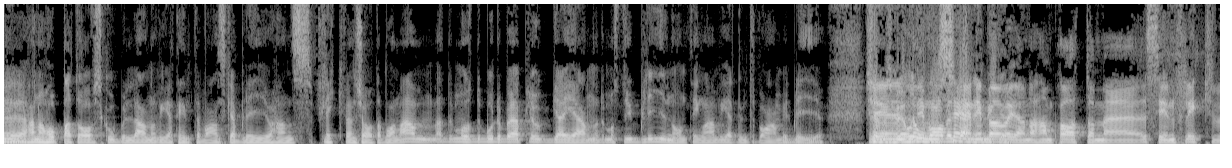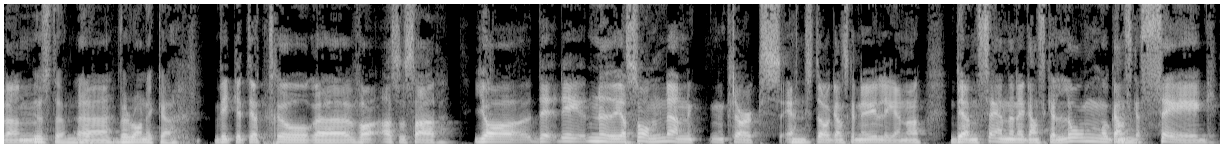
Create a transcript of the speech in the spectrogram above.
Eh, Han har hoppat av skolan och vet inte vad han ska bli och hans flickvän tjatar på honom. Ah, du, måste, du borde börja plugga igen och du måste ju bli någonting och han vet inte vad han vill bli. Det är en och det lång var scen i mycket- början när han pratar med sin flickvän. Just det, Eh, Veronica. Vilket jag tror uh, var, alltså så här. Ja, det, det är nu jag som den Clerks 1 då ganska nyligen. Och den scenen är ganska lång och ganska seg.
